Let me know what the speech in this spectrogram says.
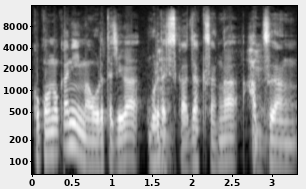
9日に今俺たちが俺たちですか、ザックさんが発案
